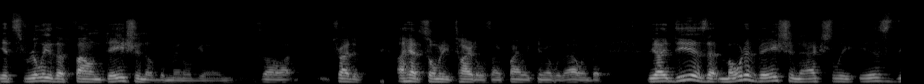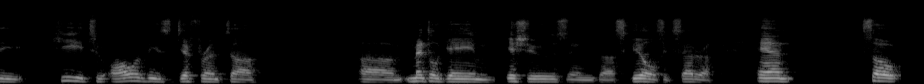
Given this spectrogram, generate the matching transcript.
it's really the foundation of the mental game. So I tried to, I had so many titles I finally came up with that one. But the idea is that motivation actually is the key to all of these different uh, um, mental game issues and uh, skills, etc. And so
